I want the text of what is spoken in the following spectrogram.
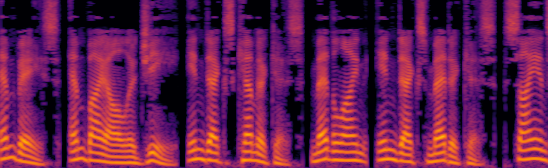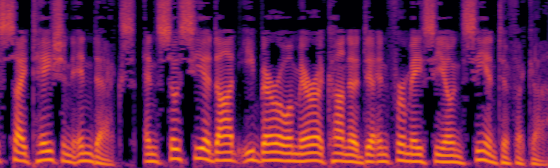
Embase, Embiology, Index Chemicus, Medline, Index Medicus, Science Citation Index, and Sociedad Iberoamericana de Información Científica.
